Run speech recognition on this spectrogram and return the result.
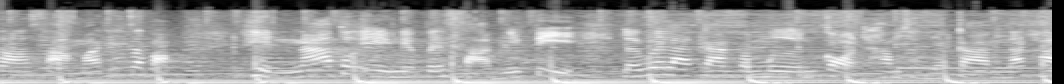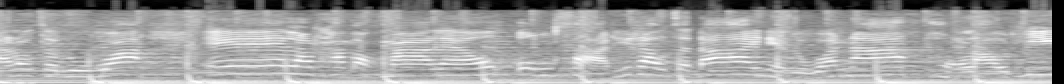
จะสามารถที่จะแบบเห็นหน้าตัวเองเนี่ยเป็นสามมิติ และเวลาการประเมินก่อนทำศัลยกรรมนะคะ เราจะรู้ว่า เอ๊เราทำออกมาแล้วองศาที่เราจะได้เนี่ยหรือว่าหน้าของเราที่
